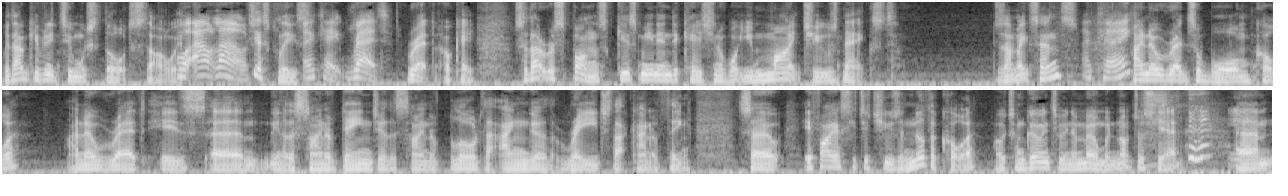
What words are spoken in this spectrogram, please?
without giving it too much thought to start with. Well, out loud. Yes, please. Okay, red. Red, okay. So that response gives me an indication of what you might choose next. Does that make sense? Okay. I know red's a warm colour. I know red is, um, you know, the sign of danger, the sign of blood, the anger, the rage, that kind of thing. So if I ask you to choose another colour, which I'm going to in a moment, not just yet, um,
